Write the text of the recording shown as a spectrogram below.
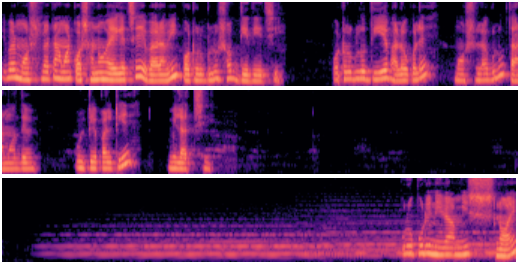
এবার মশলাটা আমার কষানো হয়ে গেছে, এবার আমি পটলগুলো সব দিয়ে দিয়েছি। পটলগুলো দিয়ে ভালো করে মশলাগুলো তার মধ্যে উল্টিয়ে পাল্টিয়ে মিলাচ্ছি। পুরোপুরি নিরামিষ নয়,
